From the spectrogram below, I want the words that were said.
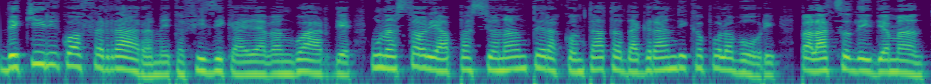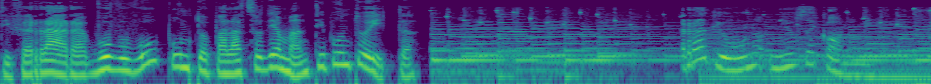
De Chirico a Ferrara, metafisica e avanguardie, una storia appassionante raccontata da grandi capolavori. Palazzo dei Diamanti, Ferrara, www.palazzodiamanti.it. Radio 1 News Economy.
